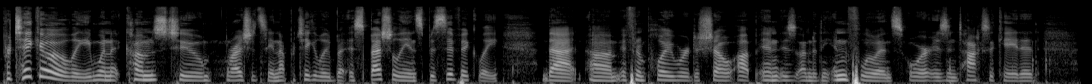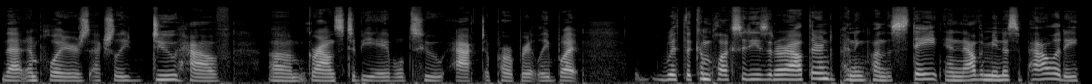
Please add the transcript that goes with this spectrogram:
Particularly when it comes to or i should say not particularly but especially and specifically that um, if an employee were to show up and is under the influence or is intoxicated that employers actually do have um, grounds to be able to act appropriately. But with the complexities that are out there, and depending upon the state and now the municipality,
